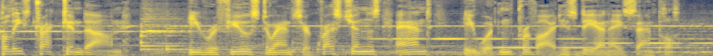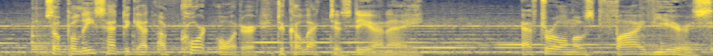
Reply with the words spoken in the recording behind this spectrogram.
Police tracked him down. He refused to answer questions and he wouldn't provide his DNA sample. So police had to get a court order to collect his DNA. After almost five years,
